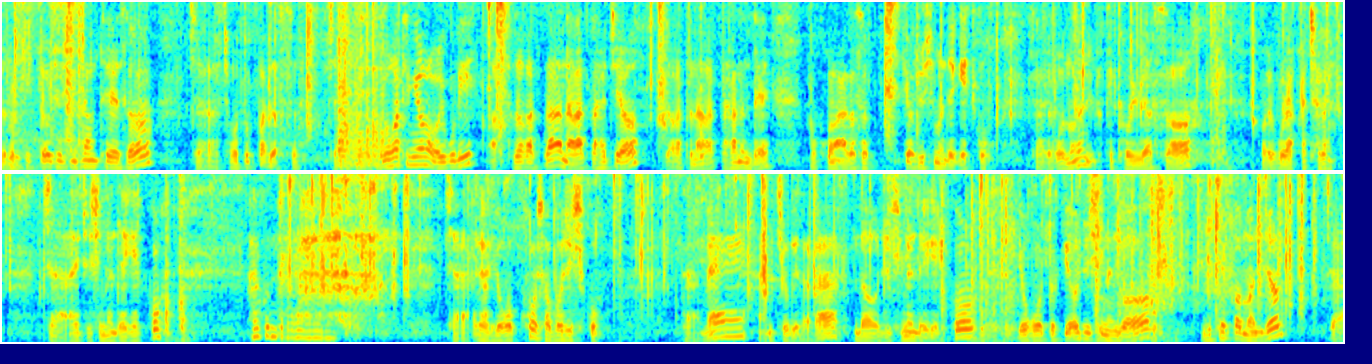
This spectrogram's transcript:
이렇게 껴주신 상태에서 자 저것도 빠졌어. 자 요 같은 경우는 얼굴이 아, 들어갔다 나갔다 하죠. 들어갔다 나갔다 하는데 뭐 그건 알아서 껴주시면 되겠고 자 요거는 이렇게 돌려서 얼굴 아까처럼 자 해주시면 되겠고 아이고 힘들어라. 자, 요거 코 접어주시고, 그 다음에 안쪽에다가 넣어주시면 되겠고, 요것도 끼워주시는 거, 밑에 거 먼저, 자,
